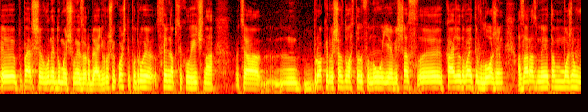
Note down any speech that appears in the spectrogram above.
е, по-перше, вони думають, що вони заробляють грошові кошти. По-друге, сильна психологічна. Оця брокер весь час до вас телефонує, весь час е, каже, давайте вложимо. А зараз ми там можемо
